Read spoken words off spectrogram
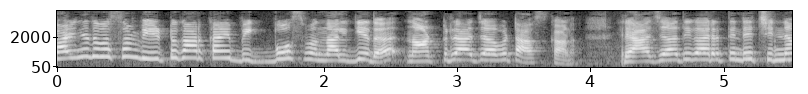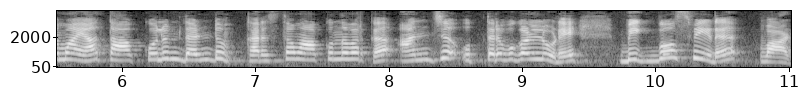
കഴിഞ്ഞ ദിവസം വീട്ടുകാർക്കായി ബിഗ് ബോസ് നൽകിയത് നാട്ടുരാജാവ് ടാസ്കാണ് രാജാധികാരത്തിന്റെ ചിഹ്നമായ താക്കോലും ദണ്ടും കരസ്ഥമാക്കുന്നവർക്ക് അഞ്ച് ഉത്തരവുകളിലൂടെ ബിഗ് ബോസ് വീട് വാഴ.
